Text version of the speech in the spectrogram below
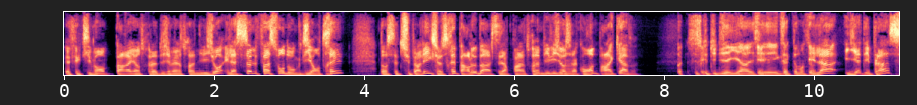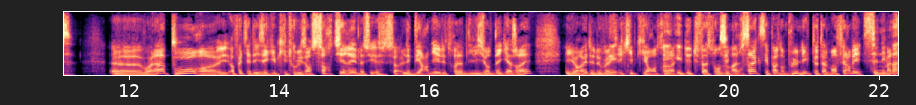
effectivement, pareil entre la deuxième et la troisième division. Et la seule façon donc d'y entrer dans cette Super League, ce serait par le bas, c'est-à-dire par la troisième division, Mm. c'est-à-dire qu'on rentre par la cave. C'est ce que tu disais hier et c'est exactement ça. Et là, il y a des places. Euh, voilà pour euh, en fait il y a des équipes qui tous les ans sortiraient de la- les derniers des troisième division dégageraient et il y aurait de nouvelles Mais- équipes qui rentreraient Et, et de toute façon, on c'est aura- pour ça que c'est pas non plus une ligue totalement fermée ce n'est pas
